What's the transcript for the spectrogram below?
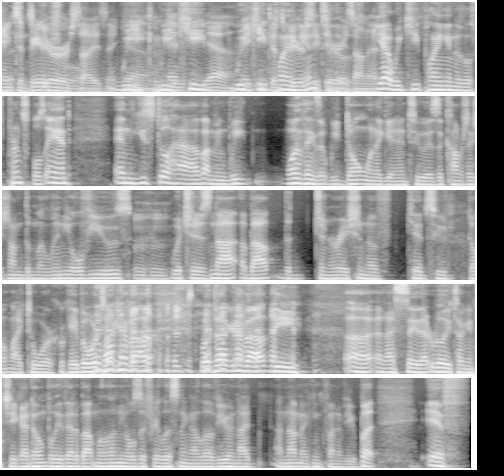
And a conspiracizing. we Yeah. we And- keep yeah. we Making keep playing into theories those. on it. Yeah, we keep playing into those principles, and and you still have. I mean, we one of the things that we don't want to get into is a conversation on the millennial views, Mm-hmm. which is not about the generation of kids who don't like to work. Okay, but we're talking about we're talking about the, uh, and I say that really tongue in cheek. I don't believe that about millennials. If you're listening, I love you, and I I'm not making fun of you, but if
